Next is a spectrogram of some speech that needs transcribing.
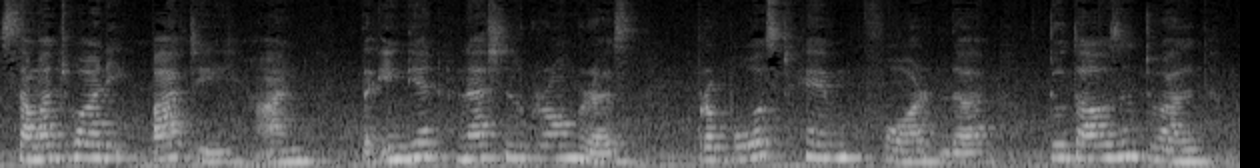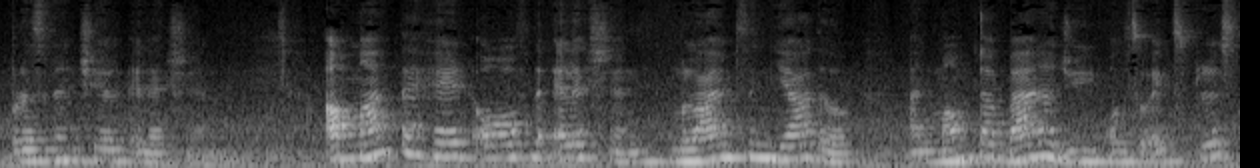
Samajwadi Party and the Indian National Congress proposed him for the 2012 presidential election. A month ahead of the election, Mulayam Singh Yadav and Mamta Banerjee also expressed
